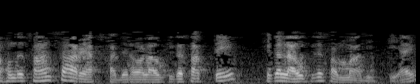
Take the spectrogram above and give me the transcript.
හොඳ සංසාරයක් හදනවා ලෞකික සත්‍යේ ඒක ලෞකික සම්මාදිට්ඨියයි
